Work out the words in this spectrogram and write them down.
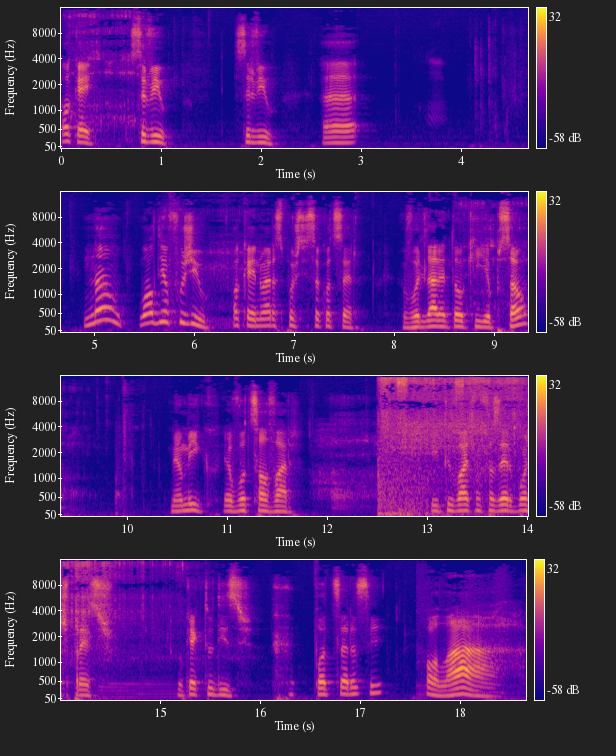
ok. Serviu. Serviu. Uh... Não! O aldeão fugiu. Ok, não era suposto isso acontecer. Vou-lhe dar então aqui a poção. Meu amigo, eu vou-te salvar. E tu vais-me fazer bons preços. O que é que tu dizes? Pode ser assim? Olá!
